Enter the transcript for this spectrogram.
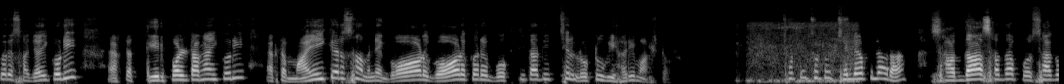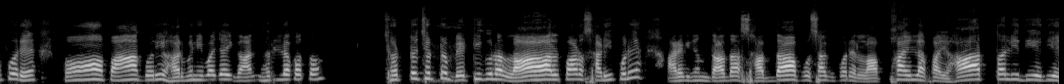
করে সাজাই করি, একটা তিরপল টাঙাই করি, একটা মাইকের সামনে গড় গড় করে বক্তৃতা দিচ্ছে লটু বিহারী মাস্টার। ছোট ছোট ছেলেপিলারা সাদা সাদা পোশাক পরে প, পা করি হারমোনি বাজাই গান ধরিল কত। ছোট্ট ছোট্ট বেটিগুলো লাল পাড় শাড়ি পরে আরেকজন দাদা সাদা পোশাক পরে লাফাই লাফাই হাত তালি দিয়ে দিয়ে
